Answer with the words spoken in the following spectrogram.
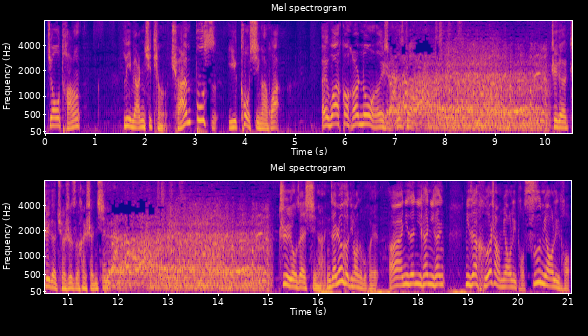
教堂里面，你去听，全部是一口西安话。哎，我好好弄，我跟你说，不是这。这个这个确实是很神奇。只有在西安，你在任何地方都不会啊！你在你看，你看，你在和尚庙里头、寺庙里头，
